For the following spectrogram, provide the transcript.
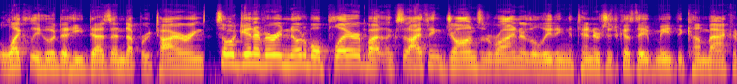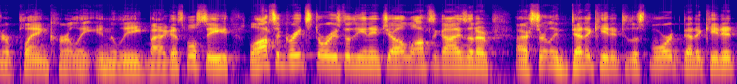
likelihood that he does end up retiring. So again, a very notable player, but like I said, I think Johns and Ryan are the leading contenders just because they've made the comeback and are playing currently in the league. But I guess we'll see. Lots of great stories through the NHL. Lots of guys that are, are certainly dedicated to the sport, dedicated dedicated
